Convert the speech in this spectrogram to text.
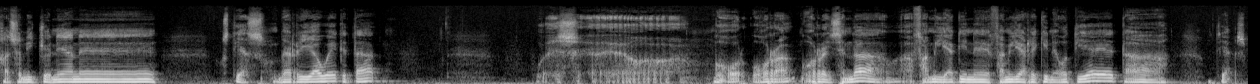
Jaso nituenean, e, hostias, berri hauek eta pues, e, gogor, gogorra, gogorra izen da, familiakin, e, familiarrekin egotie eta hostias,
